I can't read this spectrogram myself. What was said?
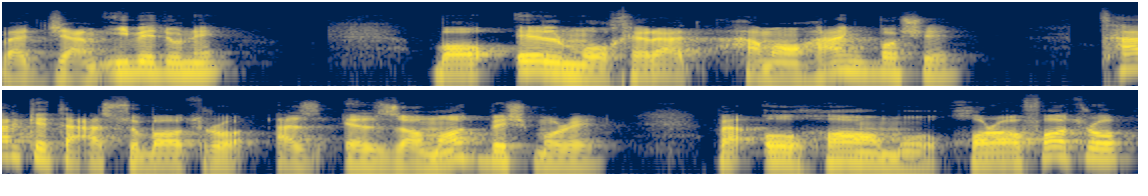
و جمعی بدونه با علم و خرد هماهنگ باشه ترک تعصبات رو از الزامات بشمره و اوهام و خرافات رو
